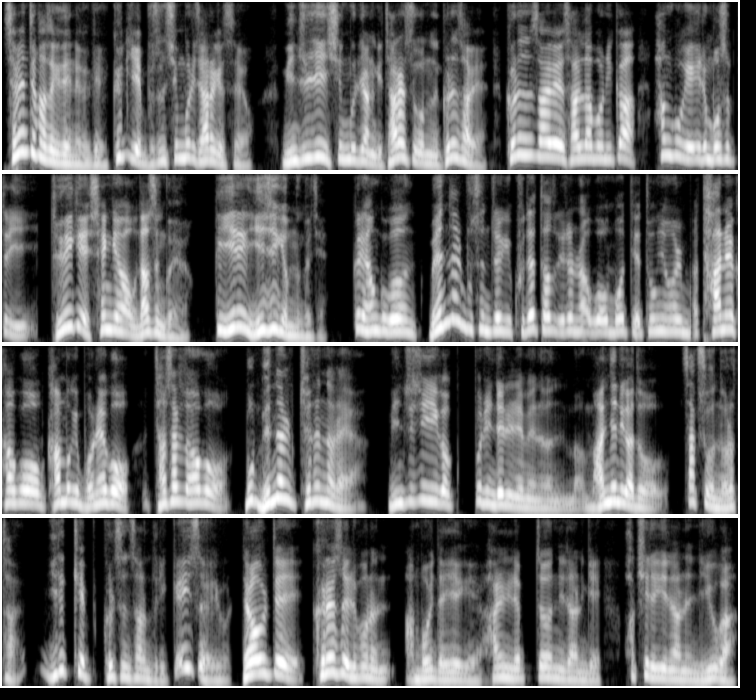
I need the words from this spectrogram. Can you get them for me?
세멘트 바닥이 되는 거야. 거기에 무슨 식물이 자라겠어요? 민주주의 식물이라는 게 자랄 수가 없는 그런 사회. 그런 사회에 살다 보니까 한국의 이런 모습들이 되게 생경하고 낯선 거예요. 그 일에 인식이 없는 거지. 그래 한국은 맨날 무슨 저기 쿠데타도 일어나고 뭐 대통령을 탄핵하고 감옥에 보내고 자살도 하고 뭐 맨날 저런 나라야. 민주주의가 뿌리 내리려면은 뭐만 년이 가도 싹수가 노랗다. 이렇게 글쓴 사람들이 꽤 있어요. 일본. 내가 볼 때 그래서 일본은 안 보인다 이 얘기예요. 한일 엽전이라는 게 확실히 일어나는 이유가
